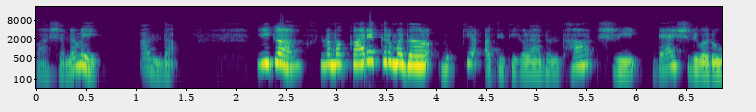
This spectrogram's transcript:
ಭಾಷಣವೇ ಅಂದ. ಈಗ ನಮ್ಮ ಕಾರ್ಯಕ್ರಮದ ಮುಖ್ಯ ಅತಿಥಿಗಳಾದಂತಹ ಶ್ರೀ ಡ್ಯಾಶ್ ರಿವರು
